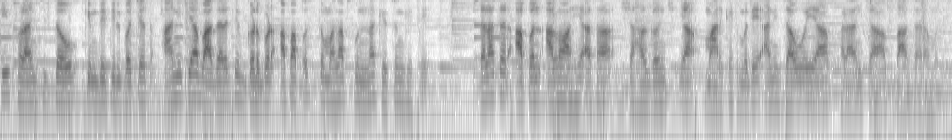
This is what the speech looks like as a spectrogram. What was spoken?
की फळांची चव किमतीतील बचत आणि त्या बाजारातील गडबड आपापच तुम्हाला पुन्हा खेचून घेते. चला तर आपण आलो आहे आता शहागंज या मार्केटमध्ये आणि जाऊ या फळांच्या बाजारामध्ये.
